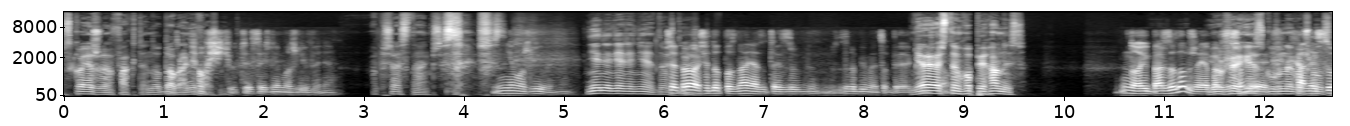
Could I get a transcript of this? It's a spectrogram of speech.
skojarzyłem fakty. No dobra, nie Kościu, ty jesteś niemożliwy, nie? A przestań, przestań. przestań. Niemożliwy, nie? Nie, nie, nie, nie, nie. Dość, Przeprowadź się do Poznania, tutaj zrobi, zrobimy sobie... jakąś Nie, ja tam- jestem hopie Hanys. No i bardzo dobrze, ja bardzo Józef jest Górnego Śląska.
